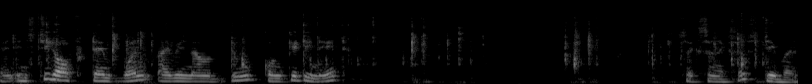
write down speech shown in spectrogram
And instead of temp 1 I will now do concatenate section access table.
